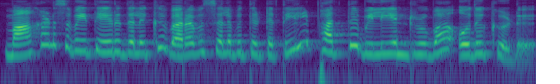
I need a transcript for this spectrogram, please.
மாகாண சபை தேர்தலுக்கு வரவு செலவு திட்டத்தில் பத்து பில்லியன் ரூபாய் ஒதுக்கீடு.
